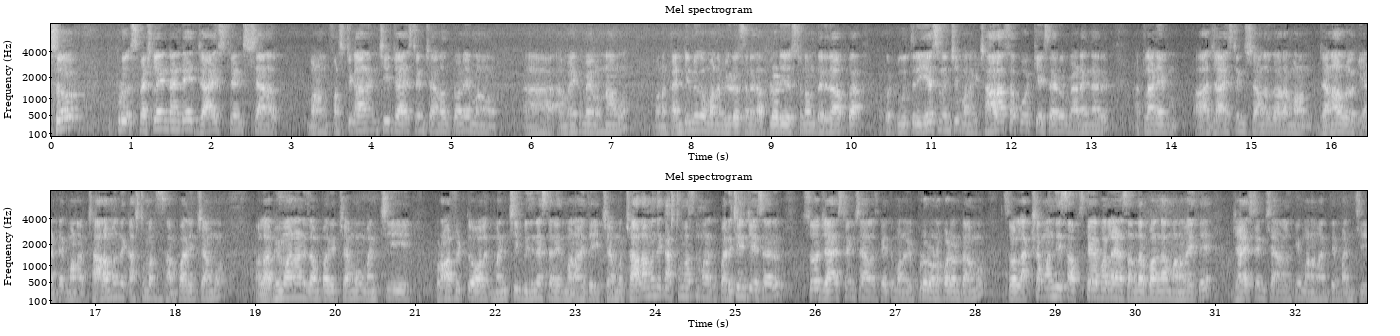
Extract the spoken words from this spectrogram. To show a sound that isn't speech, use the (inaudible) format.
So ఇప్పుడు special ఏంటంటే Joys trends channel. మనం ఫస్ట్ కానించి నుంచి ట్రెండ్ ఛానల్తోనే మనం అమేకమే ఉన్నాము. మనం కంటిన్యూగా మన వీడియోస్ అనేది అప్లోడ్ చేస్తున్నాం. దరిదాపుగా ఒక టూ త్రీ ఇయర్స్ నుంచి మనకి చాలా సపోర్ట్ చేశారు మేడం గారు. అట్లానే ఆ జాయిస్ స్టెంట్స్ ఛానల్ ద్వారా మనం జనాల్లోకి అంటే మనం చాలామంది కస్టమర్స్ సంపాదించాము. వాళ్ళ అభిమానాన్ని సంపాదించాము. మంచి ప్రాఫిట్తో వాళ్ళకి మంచి బిజినెస్ అనేది మనం అయితే ఇచ్చాము చాలామంది కస్టమర్స్ మనకు పరిచయం చేశారు. సో జాయిస్టెంట్ ఛానల్స్ అయితే మనం ఎప్పుడు రుణపడి ఉంటాము. సో లక్ష మంది సబ్స్క్రైబర్లు అయిన సందర్భంగా మనమైతే జాయిస్టెంట్ ఛానల్కి మనం అయితే మంచి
